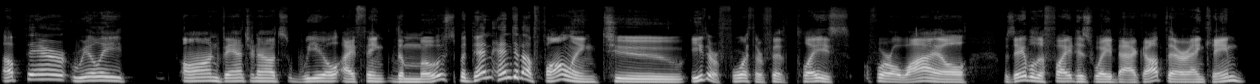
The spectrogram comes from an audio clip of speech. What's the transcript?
up there really on Vanthourenhout's wheel. I think the most, but then ended up falling to either fourth or fifth place for a while. Was able to fight his way back up there and came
